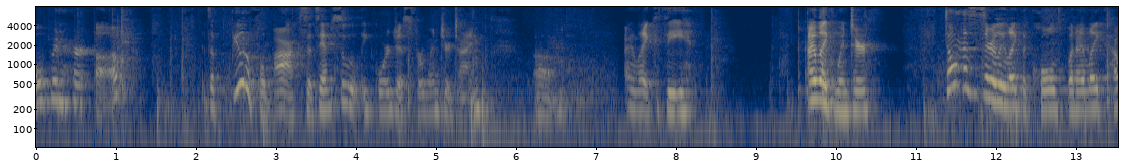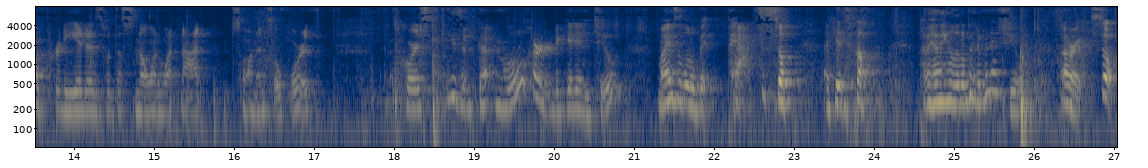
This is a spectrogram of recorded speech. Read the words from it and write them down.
Open her up. It's a beautiful box. It's absolutely gorgeous for wintertime. Um, I like the, I like winter. Don't necessarily like the cold, but I like how pretty it is with the snow and whatnot, so on and so forth. And of course, these have gotten a little harder to get into. Mine's a little bit packed, so I can tell I'm having a little bit of an issue. All right, so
